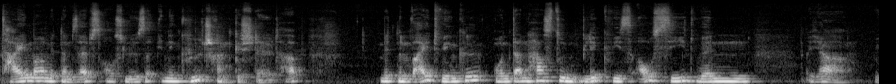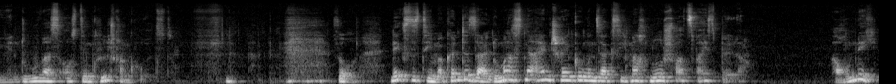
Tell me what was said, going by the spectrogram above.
Timer, mit einem Selbstauslöser in den Kühlschrank gestellt habe, mit einem Weitwinkel und dann hast du einen Blick, wie es aussieht, wenn, ja, wenn du was aus dem Kühlschrank holst. Nächstes Thema könnte sein, du machst eine Einschränkung und sagst, ich mache nur Schwarz-Weiß-Bilder. Warum nicht?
